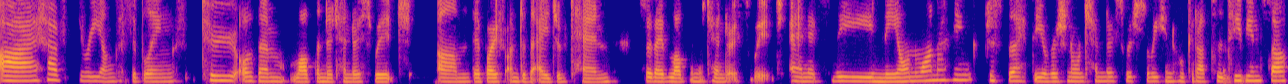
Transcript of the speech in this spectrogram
I have three younger siblings. Two of them love the Nintendo Switch. Um, they're both under the age of 10, so they love the Nintendo Switch. And it's the neon one, I think, just like the original Nintendo Switch, so we can hook it up to the TV and stuff.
